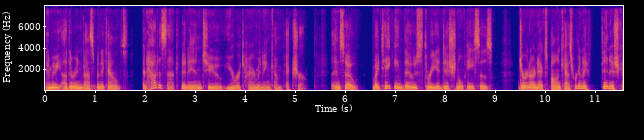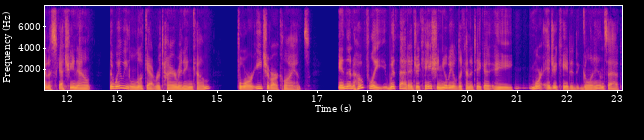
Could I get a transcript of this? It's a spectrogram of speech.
and maybe other investment accounts? And how does that fit into your retirement income picture? And so, by taking those three additional pieces during our next podcast, we're going to finish kind of sketching out the way we look at retirement income for each of our clients. And then hopefully, with that education, you'll be able to kind of take a, a more educated glance at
